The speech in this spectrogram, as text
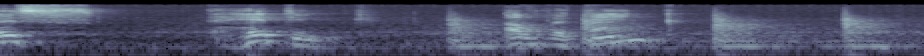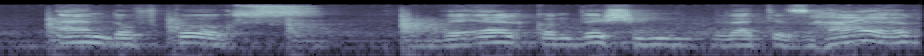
this hitting of the tank and of course the air conditioning that is higher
